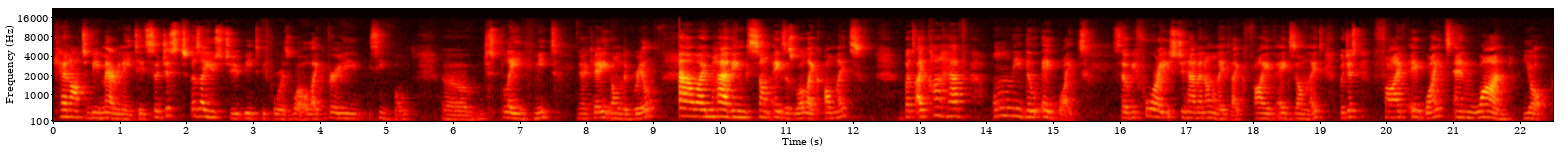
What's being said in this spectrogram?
cannot be marinated. So just as I used to eat before as well, like very simple, um, just plain meat okay, on the grill. Now I'm having some eggs as well, like omelets, but I can't have only the egg white. So before I used to have an omelet, like five eggs omelet, but just five egg whites and one yolk.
